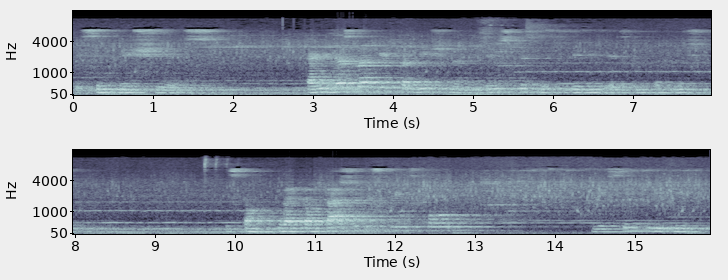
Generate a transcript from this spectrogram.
He simply shares. And he does not give conditional, this is giving is unconditional. Com- when compassion springs forth, we simply give.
